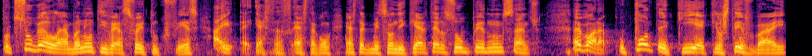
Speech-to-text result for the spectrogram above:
porque se o Galamba não tivesse feito o que fez, ai, esta, esta, esta comissão de inquérito era sobre Pedro Nuno Santos. Agora, o ponto aqui é que ele esteve bem,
